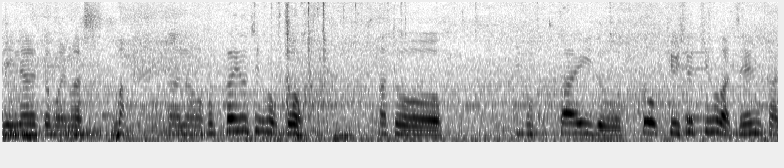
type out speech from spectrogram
じになると思います。まああの北海道地方とあと北海道と九州地方は前回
